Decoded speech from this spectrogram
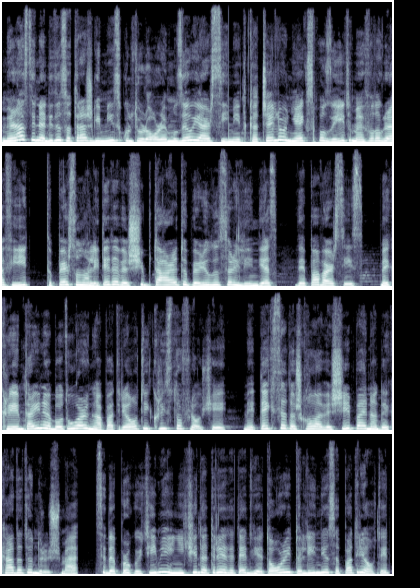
Me rastin e ditës së trashëgimisë kulturore, Muzeu i Arsimit ka çelur një ekspozitë me fotografi të personaliteteve shqiptare të periudhës së Rilindjes dhe Pavarësisë, me krijimtarinë e botuar nga patrioti Kristo Floqi, me tekste të shkollave shqipe në dekada të ndryshme. si dhe përkujtimi i njëqind e tridhjetë e tetë vjetorit të lindjes së patriotit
